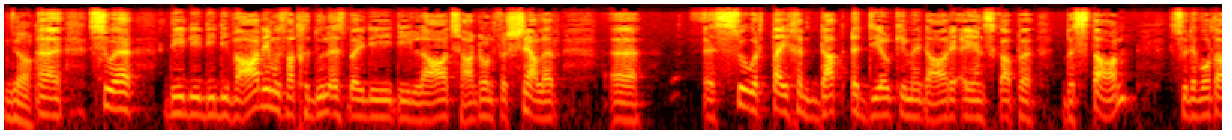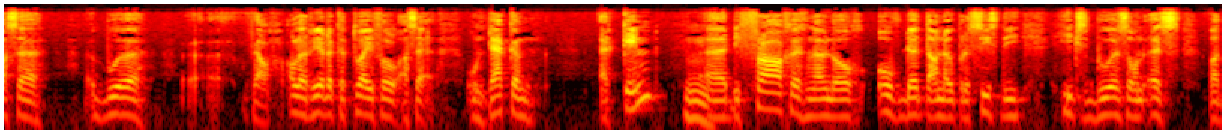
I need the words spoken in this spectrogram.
Ja. Uh so die die die die waarnemings wat gedoen is by die die Large Hadron Verseller uh is so oortuigend dat 'n deeltjie met daardie eienskappe bestaan. So dit word as 'n bo uh, wel alle redelike twyfel as 'n ontdekking erken. Hmm. Uh die vraag is nou nog of dit dan nou presies die Higgs boson is wat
